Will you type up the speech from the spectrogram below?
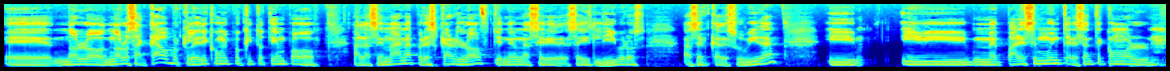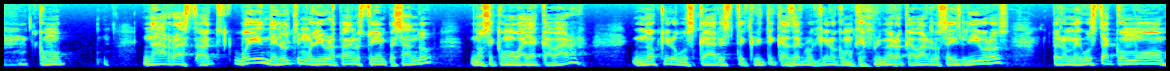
eh, no lo no los acabo porque le dedico muy poquito tiempo a la semana, pero es Carl Love, tiene una serie de seis libros acerca de su vida y, y me parece muy interesante cómo, cómo narra. Voy en el último libro, apenas lo estoy empezando, no sé cómo vaya a acabar no quiero buscar este, críticas de él porque quiero como que primero acabar los seis libros, pero me gusta cómo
